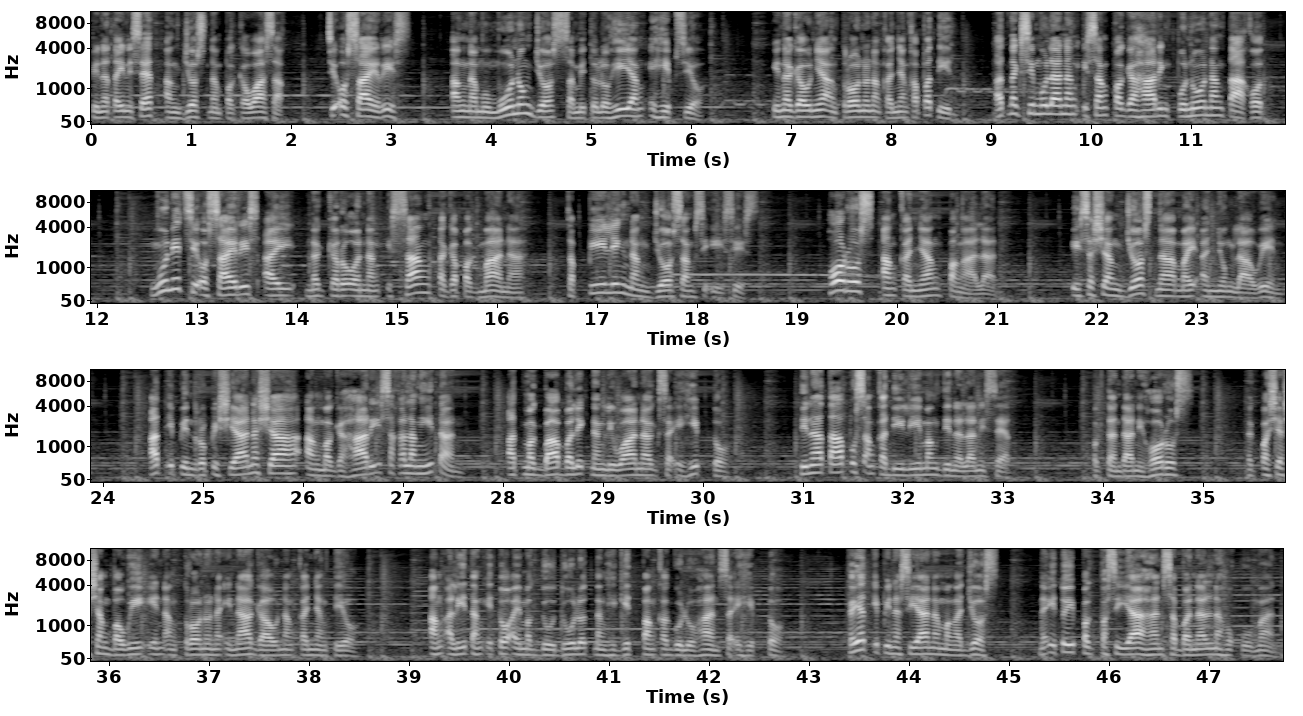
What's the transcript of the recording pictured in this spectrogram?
Pinatay ni Seth ang Diyos ng pagkawasak, si Osiris, ang namumunong Diyos sa mitolohiyang Ehipsyo. Inagaw niya ang trono ng kanyang kapatid at nagsimula ng isang paghaharing puno ng takot. Ngunit si Osiris ay nagkaroon ng isang tagapagmana sa piling ng Diyosang si Isis. Horus ang kanyang pangalan. Isa siyang Diyos na may anyong lawin. At ipinropisya na siya ang maghahari sa kalangitan at magbabalik ng liwanag sa Ehipto. Tinatapos ang kadilimang dinala ni Seth. Pagtanda ni Horus, nagpasya siyang bawiin ang trono na inagaw ng kanyang tiyo. Ang alitang ito ay magdudulot ng higit pang kaguluhan sa Ehipto. Kaya't ipinasiya ng mga Diyos na ito'y pagpasiyahan sa banal na hukuman.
